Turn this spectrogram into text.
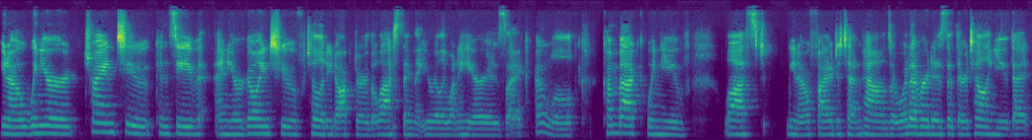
you know, when you're trying to conceive and you're going to a fertility doctor, the last thing that you really want to hear is like, oh, well, come back when you've lost, you know, five to 10 pounds or whatever it is that they're telling you that,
